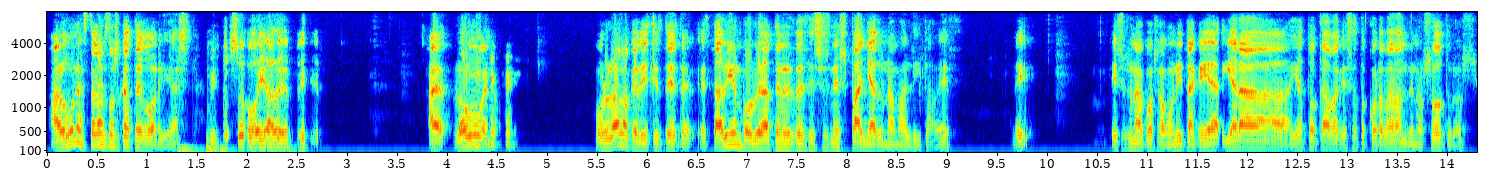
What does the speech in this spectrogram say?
Algunas de las dos categorías. También os lo voy a decir. A ver, lo bueno. Por un lado, lo que dijiste, te- está bien volver a tener DCs en España de una maldita vez. ¿vale? Eso es una cosa bonita, que ya, y ahora ya tocaba que se acordaran de nosotros.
